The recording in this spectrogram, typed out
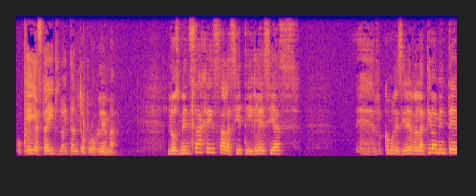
Ok, hasta ahí pues, no hay tanto problema. Los mensajes a las siete iglesias, eh, ¿cómo les diré? Relativamente,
